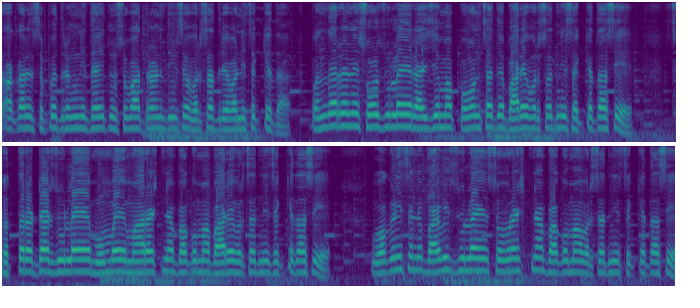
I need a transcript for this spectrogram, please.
આકારે સફેદ રંગની થાય તો સવા ત્રણ દિવસે વરસાદ રહેવાની શક્યતા. પંદર અને સોળ જુલાઈએ રાજ્યમાં પવન સાથે ભારે વરસાદની શક્યતા છે. સત્તર અઢાર જુલાઈએ મુંબઈ મહારાષ્ટ્રના ભાગોમાં ભારે વરસાદની શક્યતા છે. ઓગણીસ અને બાવીસ જુલાઈએ સૌરાષ્ટ્રના ભાગોમાં વરસાદની શક્યતા છે.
